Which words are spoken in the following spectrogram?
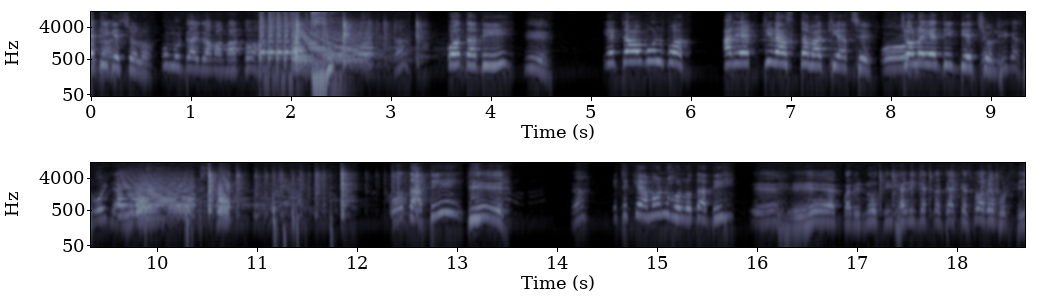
এদিকে চলো। ও দাদি এটাও ভুল পথ। আর একটি রাস্তা বাকি আছে। চলো এদিক দিয়ে চলি। ও দাদি? এটা কেমন হলো দাদি? হে একবারে নদী খালি দেখতেছি একে সরে পড়ছি।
